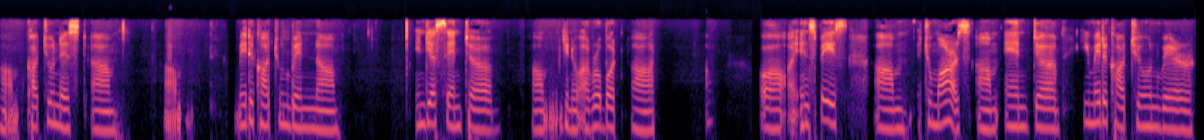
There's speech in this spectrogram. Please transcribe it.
um, cartoonist made a cartoon when uh, India sent, uh, you know, a robot uh, in space um, to Mars, um, and uh, he made a cartoon where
